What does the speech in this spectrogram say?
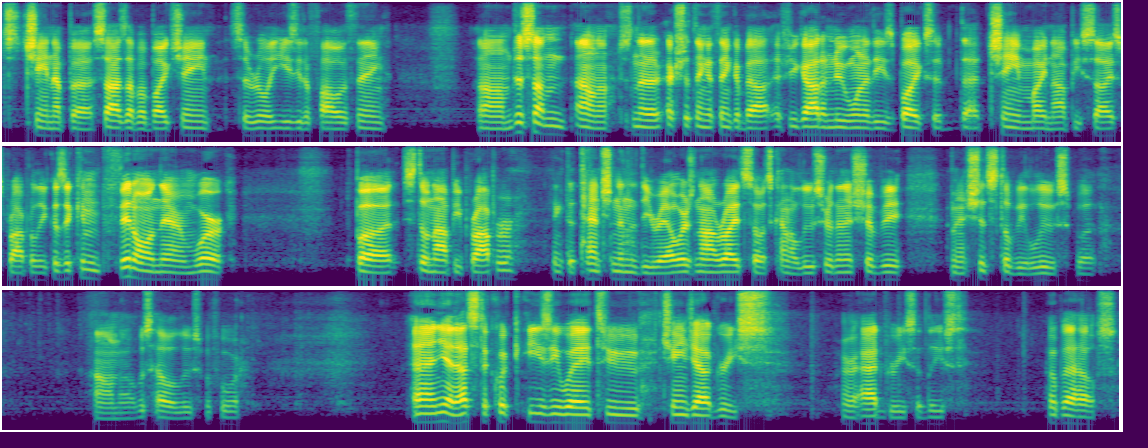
chain up, a, size up a bike chain. It's a really easy to follow thing. Um, just something, I don't know, just another extra thing to think about. If you got a new one of these bikes, it, that chain might not be sized properly because it can fit on there and work, but still not be proper. I think the tension in the derailleur is not right, so it's kind of looser than it should be. I mean, it should still be loose, but I don't know, it was hella loose before. And yeah, that's the quick, easy way to change out grease. Or add grease, at least. Hope that helps.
